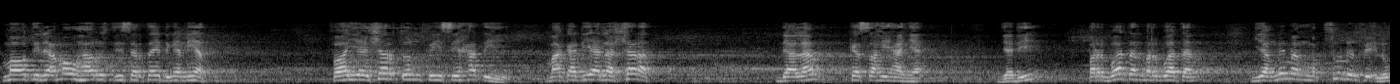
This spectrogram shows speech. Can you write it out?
mau tidak mau harus disertai dengan niat. Fa syartun fi sihatihi maka dia adalah syarat dalam kesahihannya jadi perbuatan-perbuatan yang memang maksudun fi'lu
